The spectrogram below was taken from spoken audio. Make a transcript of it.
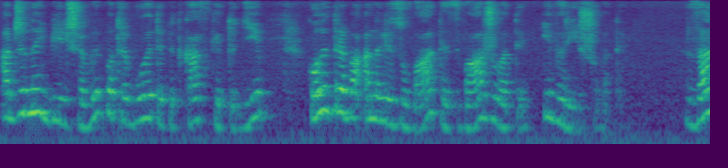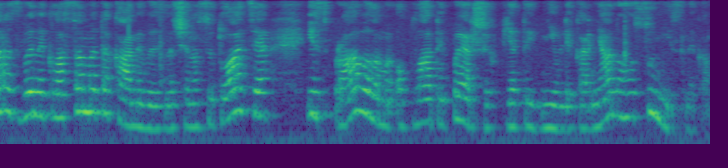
адже найбільше ви потребуєте підказки тоді, коли треба аналізувати, зважувати і вирішувати. Зараз виникла саме така невизначена ситуація із правилами оплати перших п'яти днів лікарняного сумісникам.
